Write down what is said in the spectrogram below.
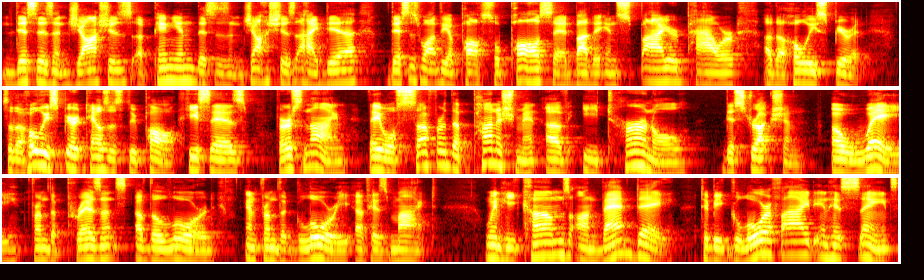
this isn't Josh's opinion. This isn't Josh's idea. This is what the Apostle Paul said by the inspired power of the Holy Spirit. So the Holy Spirit tells us through Paul, he says, verse 9, they will suffer the punishment of eternal destruction away from the presence of the Lord and from the glory of his might. When he comes on that day to be glorified in his saints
